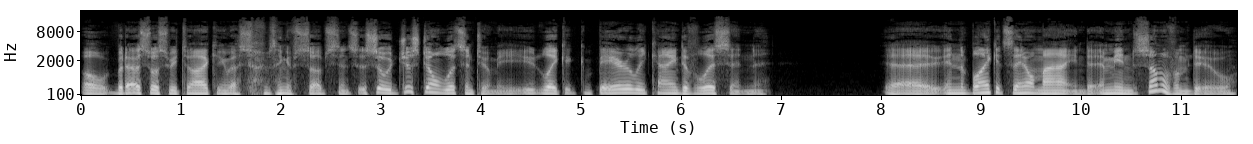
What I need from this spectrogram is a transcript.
Oh, but I was supposed to be talking about something of substance. So just don't listen to me. Like, barely kind of listen. Uh, in the blankets, they don't mind. I mean, some of them do.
